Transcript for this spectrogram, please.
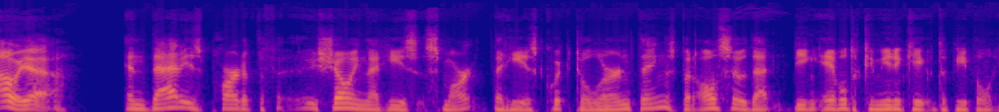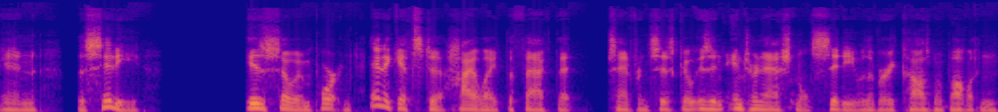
Oh yeah. And that is part of the showing that he's smart, that he is quick to learn things, but also that being able to communicate with the people in the city is so important. And it gets to highlight the fact that San Francisco is an international city with a very cosmopolitan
